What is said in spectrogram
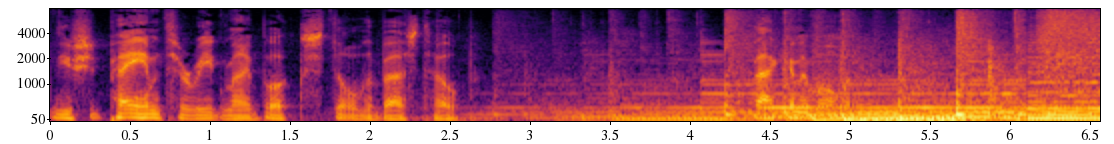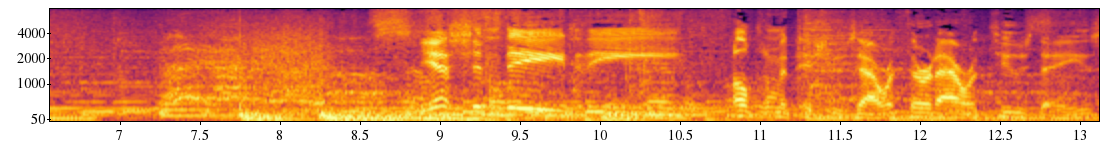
You should pay him to read my book, Still the Best Hope. Back in a moment. Yes, indeed. The Ultimate Issues Hour, third hour Tuesdays.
